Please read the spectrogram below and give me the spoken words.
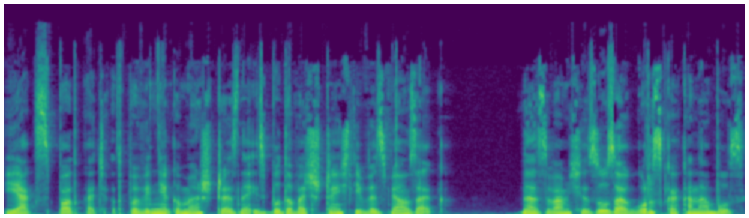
Jak spotkać odpowiedniego mężczyznę i zbudować szczęśliwy związek? Nazywam się Zuza Górska-Kanabus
